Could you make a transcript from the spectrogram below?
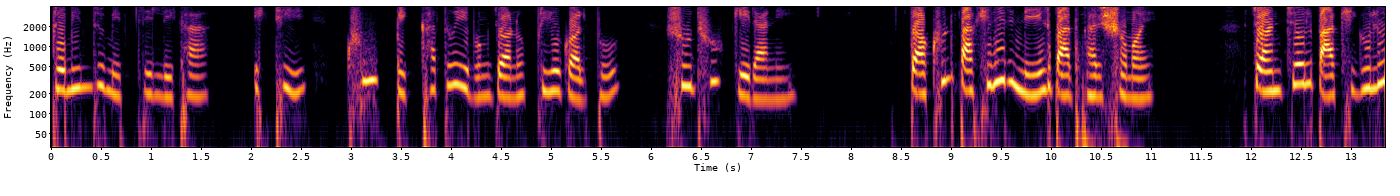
প্রেমেন্দ্র মিত্রের লেখা একটি খুব বিখ্যাত এবং জনপ্রিয় গল্প, শুধু কেরানি তখন পাখিদের নীড় বাঁধবার সময়, চঞ্চল পাখিগুলো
